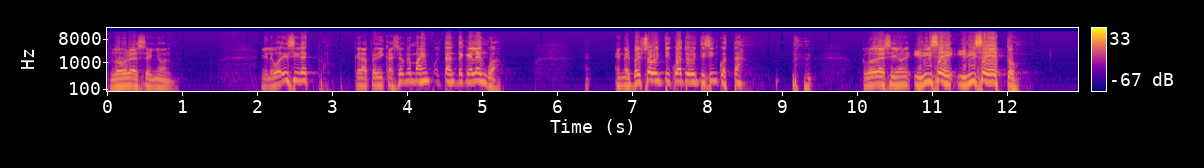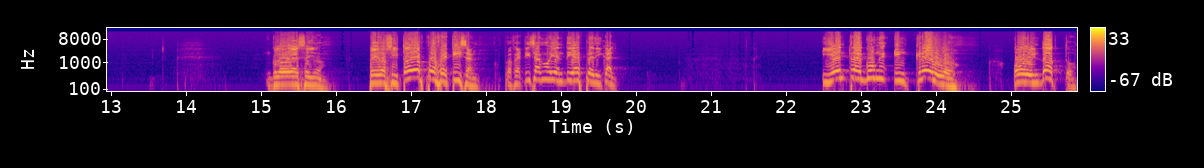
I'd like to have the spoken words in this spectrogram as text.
Gloria al Señor. Y le voy a decir esto, que la predicación es más importante que lengua. En el verso 24 y 25 está. Gloria al Señor. Y dice, y dice esto. Gloria al Señor. Pero si todos profetizan, profetizan hoy en día es predicar. Y entra algún incrédulo o indocto,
